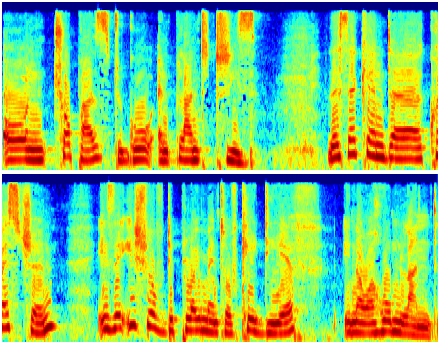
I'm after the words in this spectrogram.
on choppers to go and plant trees? The second uh, question is the issue of deployment of KDF in our homeland.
